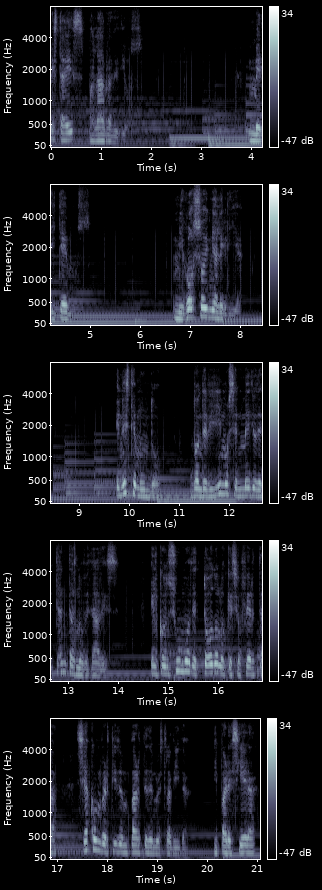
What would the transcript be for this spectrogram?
Esta es palabra de Dios. Meditemos. Mi gozo y mi alegría. En este mundo, donde vivimos en medio de tantas novedades, el consumo de todo lo que se oferta se ha convertido en parte de nuestra vida y pareciera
